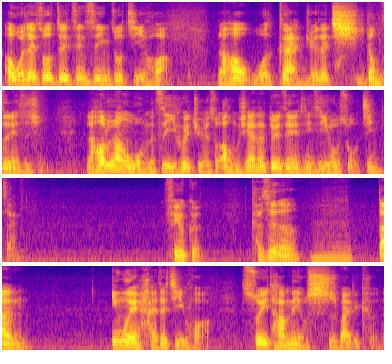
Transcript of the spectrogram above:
哦，我在做这件事情做计划，然后我感觉在启动这件事情，然后让我们自己会觉得说，啊，我们现在在对这件事情是有所进展，feel good。可是呢，但因为还在计划，所以它没有失败的可能，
